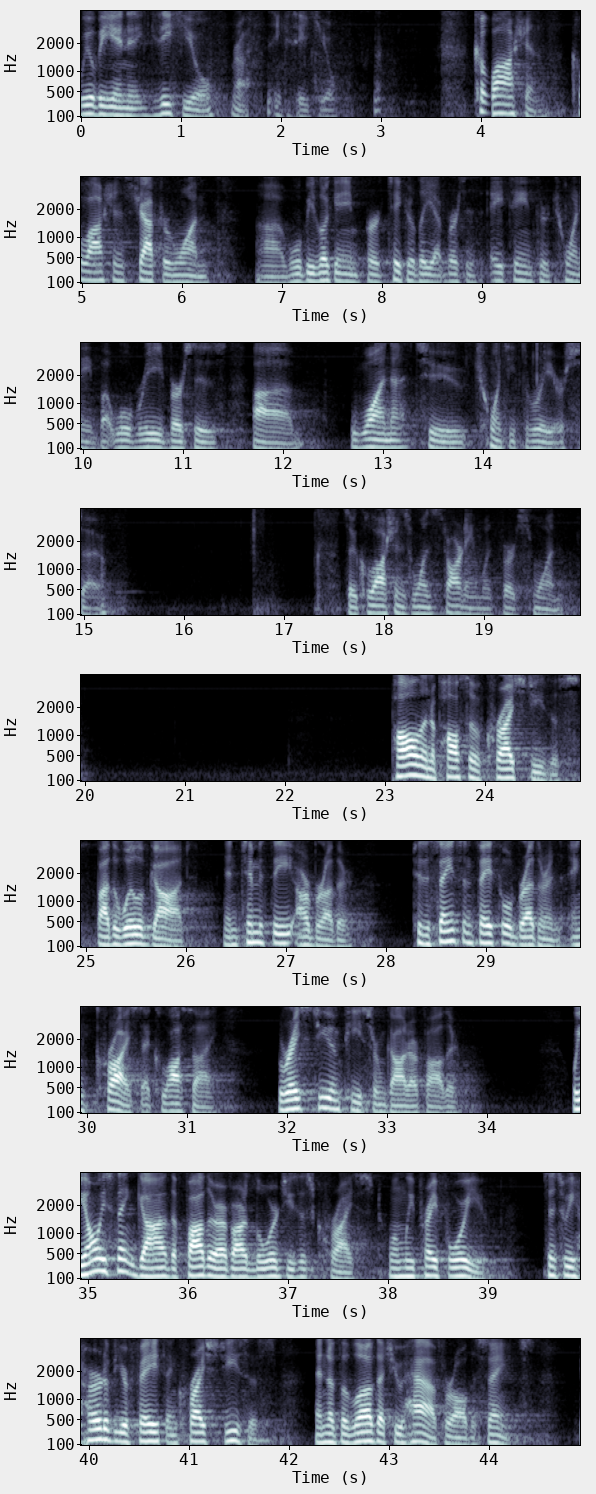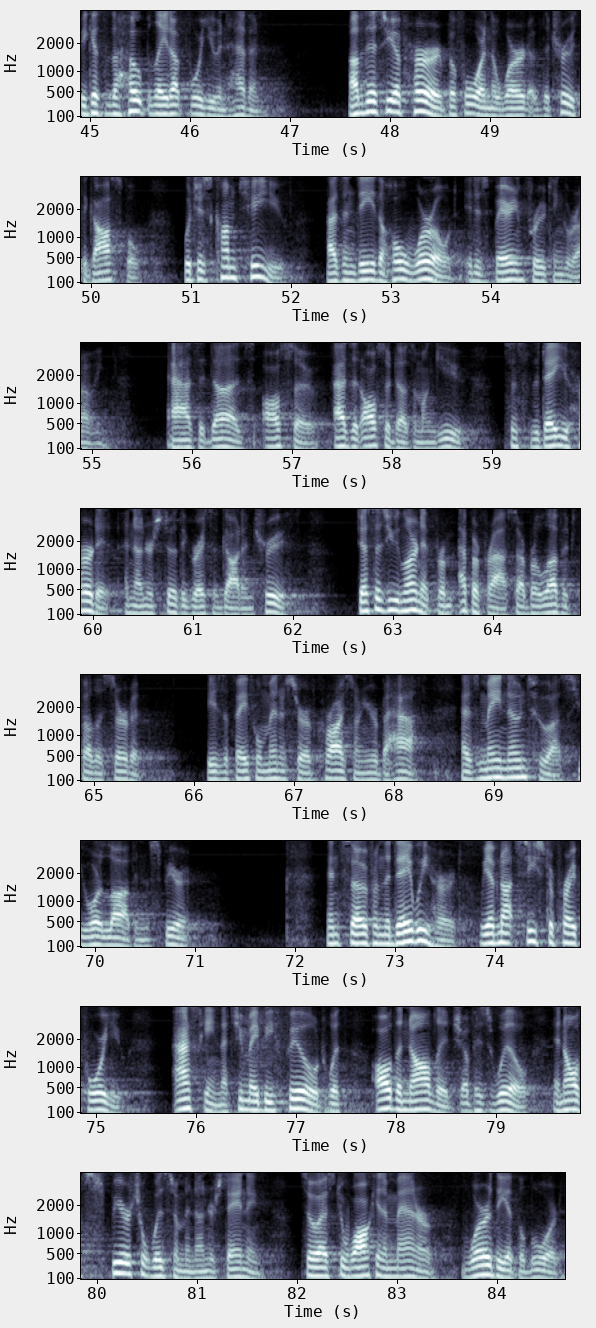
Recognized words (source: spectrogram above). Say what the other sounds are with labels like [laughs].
we'll be in Ezekiel, uh, [laughs] Ezekiel, Colossians, Colossians chapter 1. Uh, we'll be looking particularly at verses 18 through 20, but we'll read verses uh, 1 to 23 or so. So, Colossians 1, starting with verse 1. Paul, an apostle of Christ Jesus, by the will of God, and Timothy, our brother, to the saints and faithful brethren in Christ at Colossae, grace to you and peace from God our Father. We always thank God, the Father of our Lord Jesus Christ, when we pray for you, since we heard of your faith in Christ Jesus and of the love that you have for all the saints, because of the hope laid up for you in heaven. Of this you have heard before in the word of the truth, the gospel, which has come to you, as indeed the whole world it is bearing fruit and growing, as it does also, as it also does among you, since the day you heard it and understood the grace of God in truth, just as you learned it from Epaphras, our beloved fellow servant. He is a faithful minister of Christ on your behalf, has made known to us your love in the Spirit. And so, from the day we heard, we have not ceased to pray for you asking that you may be filled with all the knowledge of his will and all spiritual wisdom and understanding, so as to walk in a manner worthy of the Lord,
